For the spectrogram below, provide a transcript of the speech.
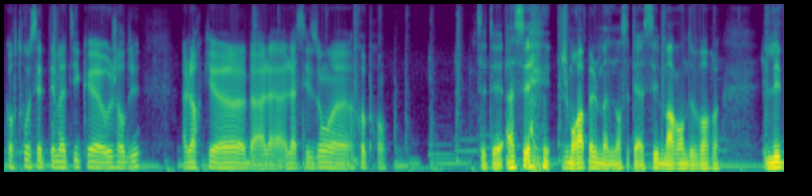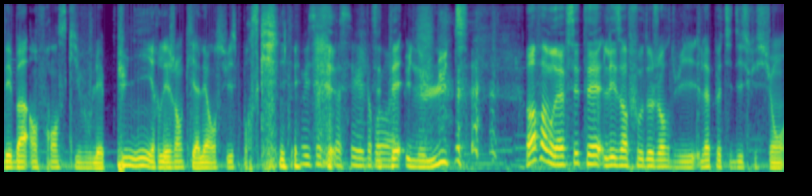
qu'on retrouve cette thématique euh, aujourd'hui alors que euh, bah, la, la saison euh, reprend. C'était assez, je me rappelle maintenant, c'était assez marrant de voir les débats en France qui voulaient punir les gens qui allaient en Suisse pour skier. Oui, ça c'est assez drôle. ouais. C'était une lutte. enfin bref, c'était les infos d'aujourd'hui, la petite discussion.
